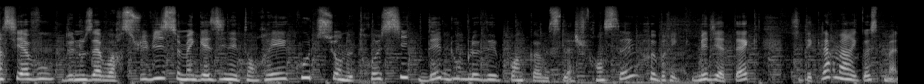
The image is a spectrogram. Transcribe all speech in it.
Merci à vous de nous avoir suivis. Ce magazine est en réécoute sur notre site dw.com/français, rubrique médiathèque. C'était Claire-Marie Costman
